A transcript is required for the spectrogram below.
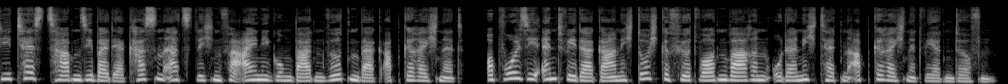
Die Tests haben sie bei der Kassenärztlichen Vereinigung Baden-Württemberg abgerechnet, obwohl sie entweder gar nicht durchgeführt worden waren oder nicht hätten abgerechnet werden dürfen.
